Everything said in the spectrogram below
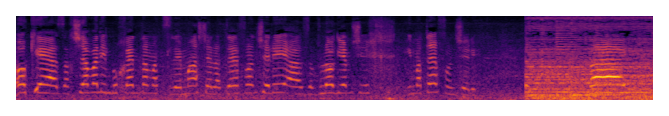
אוקיי, אז עכשיו אני בוחן את המצלמה של הטלפון שלי, אז הוולוג ימשיך עם הטלפון שלי. ביי!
